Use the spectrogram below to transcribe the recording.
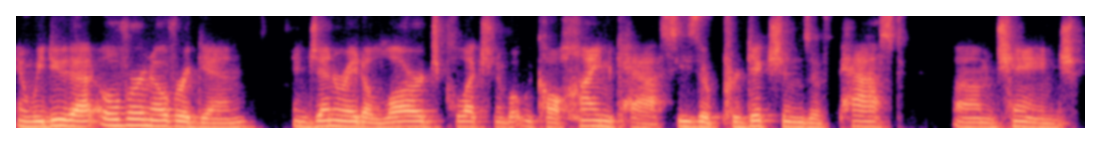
And we do that over and over again and generate a large collection of what we call hindcasts. These are predictions of past um, change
